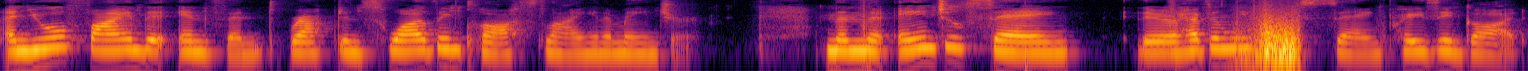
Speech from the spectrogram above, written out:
And you will find the infant wrapped in swaddling cloths lying in a manger. And then the angels sang, their heavenly voice sang, praising God.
